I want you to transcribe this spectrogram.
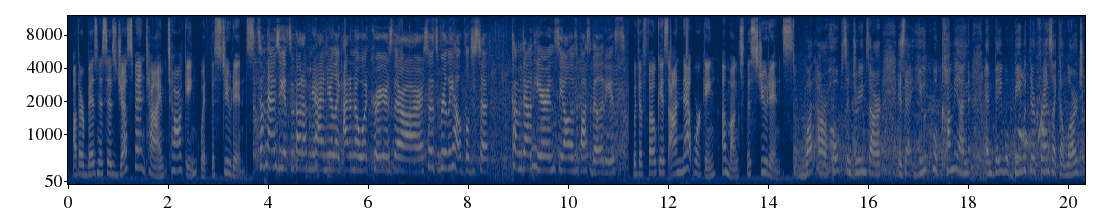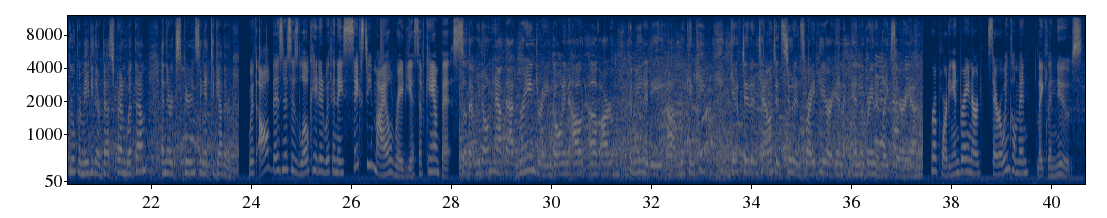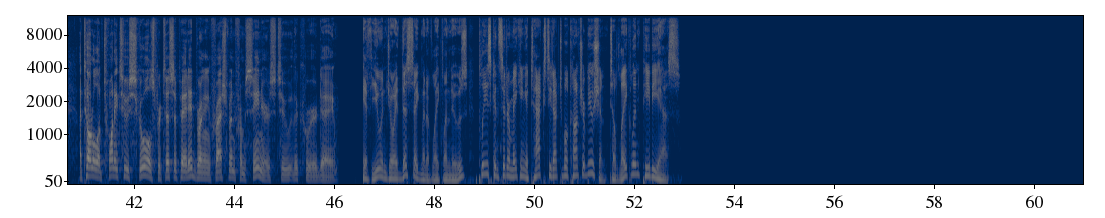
Other businesses just spent time talking with the students. Sometimes you get so caught up in your head and you're like, I don't know what careers there are. So it's really helpful just to come down here and see all of the possibilities. With a focus on networking amongst the students. What our hopes and dreams are is that youth will come in and they will be with their friends like a large group or maybe their best friend with them and they're experiencing it together. With all businesses located within a 60 mile radius of campus. So that we don't have that brain drain going out of our community, um, we can keep gifted and talented students right here in, in the Brainerd Lakes area. Reporting in Brainerd, Sarah Winkleman, Lakeland News. A total of 22 schools participated, bringing freshmen from seniors to the Career Day. If you enjoyed this segment of Lakeland News, please consider making a tax-deductible contribution to Lakeland PBS.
